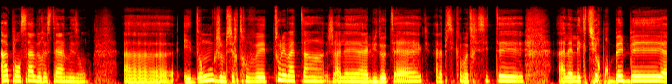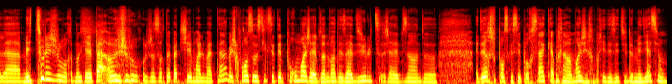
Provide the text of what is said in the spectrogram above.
impensable de rester à la maison. Euh, et donc, je me suis retrouvée tous les matins, j'allais à la ludothèque, à la psychomotricité, à la lecture pour bébé, à la... mais tous les jours. Donc, il n'y avait pas un jour où je sortais pas de chez moi le matin. Mais je pense aussi que c'était pour moi, j'avais besoin de voir des adultes, j'avais besoin de... Et d'ailleurs, je pense que c'est pour ça qu'après un mois, j'ai repris des études de médiation.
